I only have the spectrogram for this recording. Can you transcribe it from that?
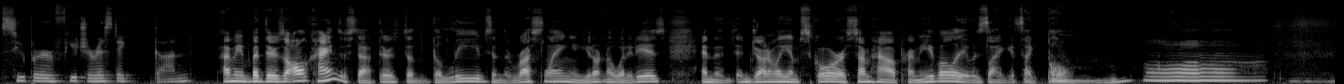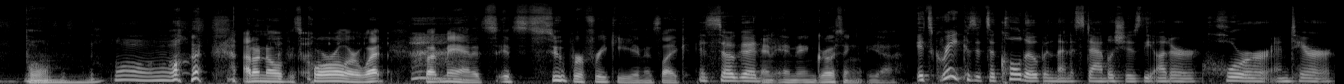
super futuristic gun. I mean, but there's all kinds of stuff. There's the the leaves and the rustling, and you don't know what it is. And the and John Williams' score is somehow primeval. It was like it's like boom, oh, boom. Oh. I don't know if it's coral or what, but man, it's it's super freaky and it's like It's so good. and and engrossing. Yeah. it's great because it's a cold open that establishes the utter horror and terror.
